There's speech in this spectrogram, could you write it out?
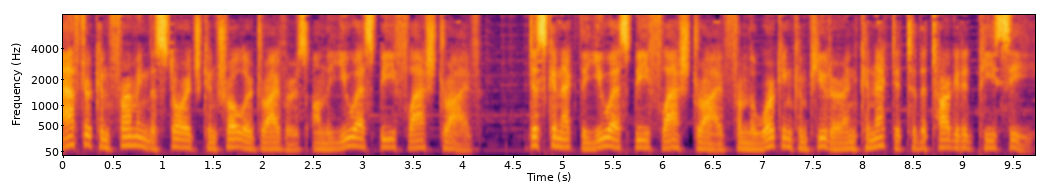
After confirming the storage controller drivers on the USB flash drive, disconnect the USB flash drive from the working computer and connect it to the targeted PC.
